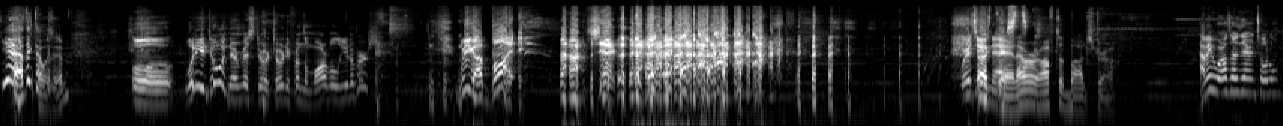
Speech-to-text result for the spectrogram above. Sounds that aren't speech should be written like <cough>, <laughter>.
Yeah, I think that was him. Oh, what are you doing there, Mister Attorney from the Marvel Universe? We got bought. <laughs> Shit. Where to Okay, next? now we're off to Monstro. How many worlds are there in total?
